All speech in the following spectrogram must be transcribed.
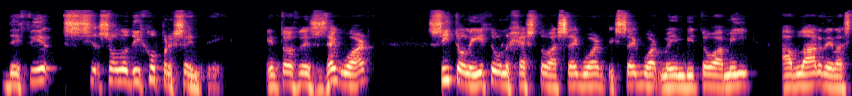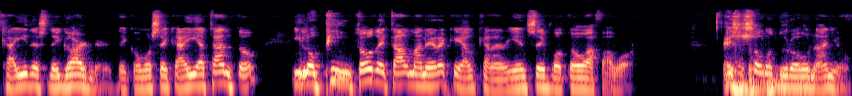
decir, solo dijo presente. Entonces Segward, Cito le hizo un gesto a Segward y Segward me invitó a mí a hablar de las caídas de Gardner, de cómo se caía tanto, y lo pintó de tal manera que el canadiense votó a favor. Eso solo duró un año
